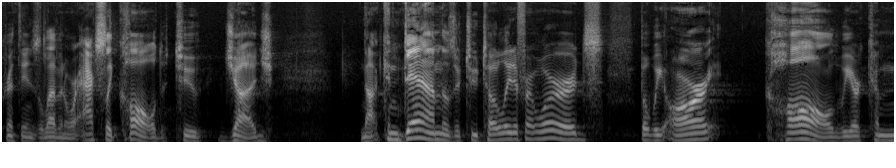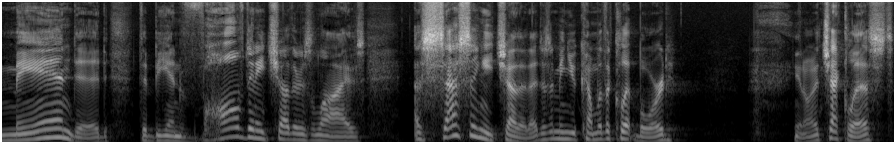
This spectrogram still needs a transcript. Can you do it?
Corinthians 11, we're actually called to judge, not condemn. Those are two totally different words. But we are called, we are commanded to be involved in each other's lives, assessing each other. That doesn't mean you come with a clipboard, you know, and a checklist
